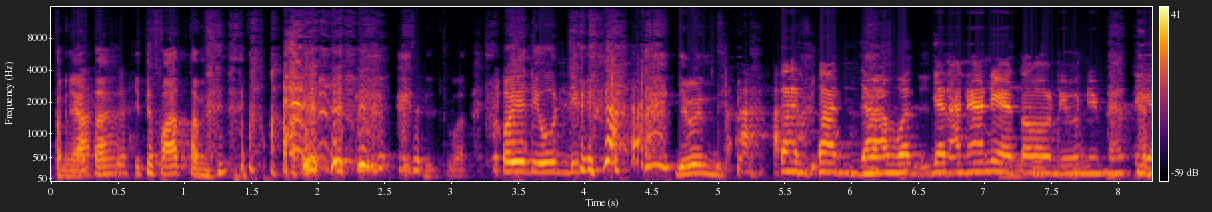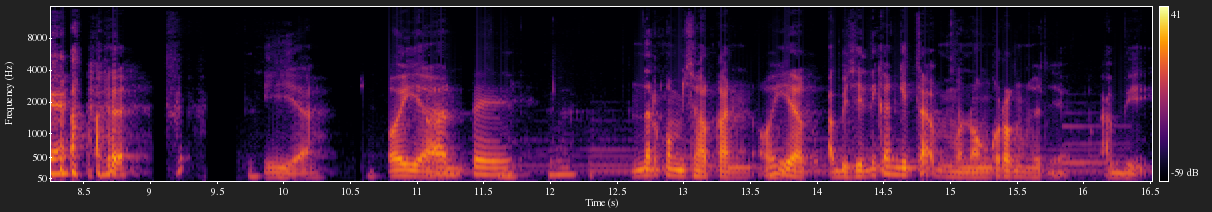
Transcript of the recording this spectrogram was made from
ternyata itu Fatan. Oh ya diundip. Dia undi. Tan, tan, jangan buat jangan aneh-aneh ya tolong diundip nanti ya. iya. Oh iya, Santai. ntar kalau misalkan, oh iya, abis ini kan kita menongkrong maksudnya, abis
